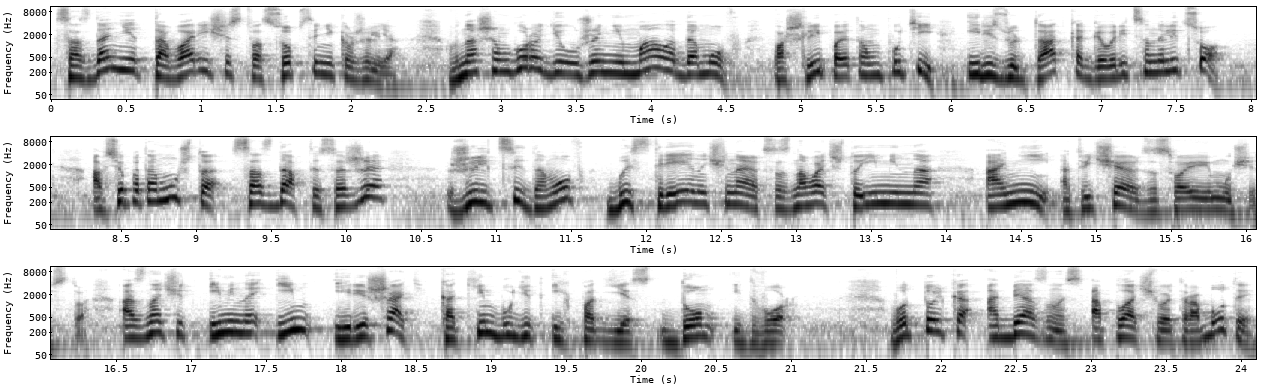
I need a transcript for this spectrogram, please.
Создание товарищества собственников жилья. В нашем городе уже немало домов пошли по этому пути, и результат, как говорится, налицо. А все потому, что, создав ТСЖ, жильцы домов быстрее начинают сознавать, что именно они отвечают за свое имущество. А значит, именно им и решать, каким будет их подъезд, дом и двор. Вот только обязанность оплачивать работы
